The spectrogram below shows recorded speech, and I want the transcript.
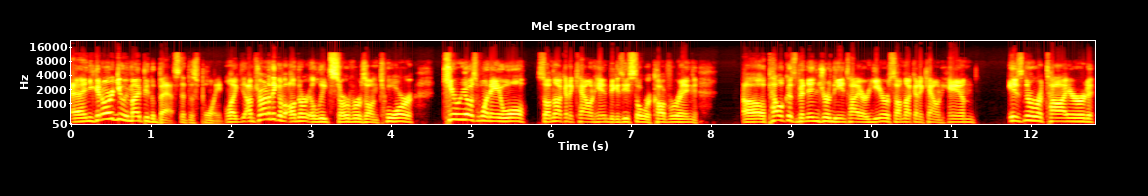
And you can argue he might be the best at this point. Like, I'm trying to think of other elite servers on tour. Kyrgios won AWOL, so I'm not going to count him because he's still recovering. Uh, Opelka's been injured the entire year, so I'm not going to count him. Isner retired.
